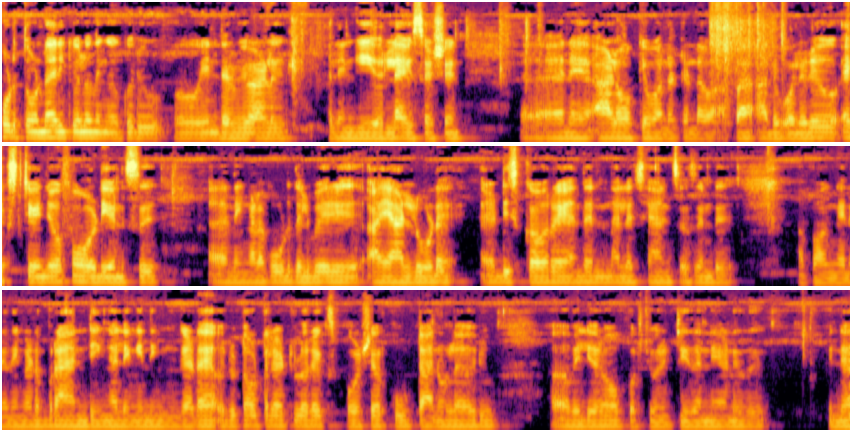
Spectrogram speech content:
കൊടുത്തുകൊണ്ടായിരിക്കുമല്ലോ നിങ്ങൾക്കൊരു ഇന്റർവ്യൂ ആൾ അല്ലെങ്കിൽ ഒരു ലൈവ് സെഷൻ ആൾ ഓക്കെ പറഞ്ഞിട്ടുണ്ടാവുക. അപ്പം അതുപോലൊരു എക്സ്ചേഞ്ച് ഓഫ് ഓഡിയൻസ് നിങ്ങളെ കൂടുതൽ പേര് അയാളിലൂടെ ഡിസ്കവർ ചെയ്യാൻ തന്നെ നല്ല ചാൻസസ് ഉണ്ട്. അപ്പോൾ അങ്ങനെ നിങ്ങളുടെ ബ്രാൻഡിങ് അല്ലെങ്കിൽ നിങ്ങളുടെ ഒരു ടോട്ടലായിട്ടുള്ള ഒരു എക്സ്പോഷർ കൂട്ടാനുള്ള ഒരു വലിയൊരു ഓപ്പർച്യൂണിറ്റി തന്നെയാണിത്. പിന്നെ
